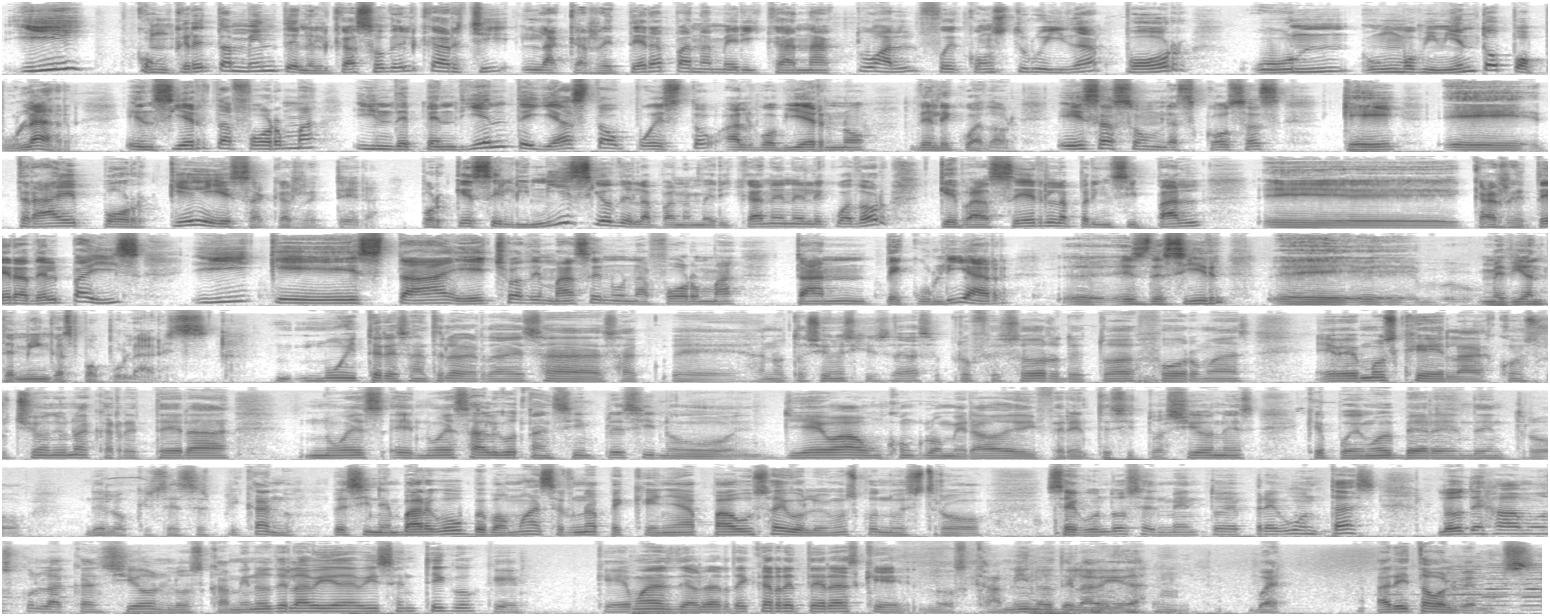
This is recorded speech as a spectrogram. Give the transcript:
Y concretamente en el caso del Carchi, la carretera panamericana actual fue construida por un, movimiento popular, en cierta forma independiente y hasta opuesto al gobierno del Ecuador. Esas son las cosas que eh, trae por qué esa carretera porque es el inicio de la Panamericana en el Ecuador, que va a ser la principal eh, carretera del país y que está hecho además en una forma tan peculiar, eh, es decir, eh, mediante mingas populares. Muy interesante, la verdad, esas anotaciones que usted hace, profesor. De todas formas, vemos que la construcción de una carretera no es, no es algo tan simple, sino lleva a un conglomerado de diferentes situaciones que podemos ver dentro de lo que usted está explicando. Pues sin embargo, pues vamos a hacer una pequeña pausa y volvemos con nuestro segundo segmento de preguntas. Los dejamos con la canción Los Caminos de la Vida de Vicentico, que, que más de hablar de carreteras que los caminos de la vida. Bueno, ahorita volvemos.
